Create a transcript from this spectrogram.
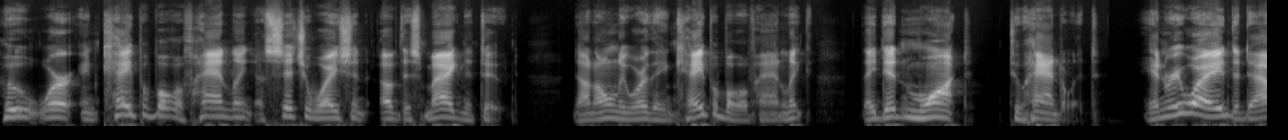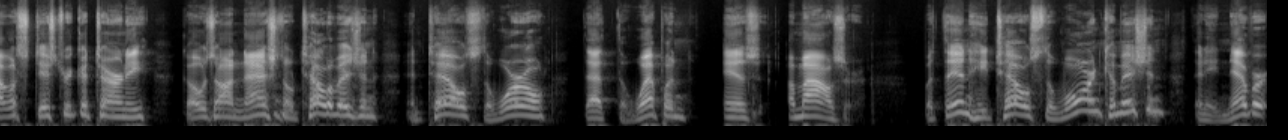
who were incapable of handling a situation of this magnitude. Not only were they incapable of handling, they didn't want to handle it. Henry Wade, the Dallas district attorney, goes on national television and tells the world that the weapon is a Mauser. But then he tells the Warren Commission that he never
